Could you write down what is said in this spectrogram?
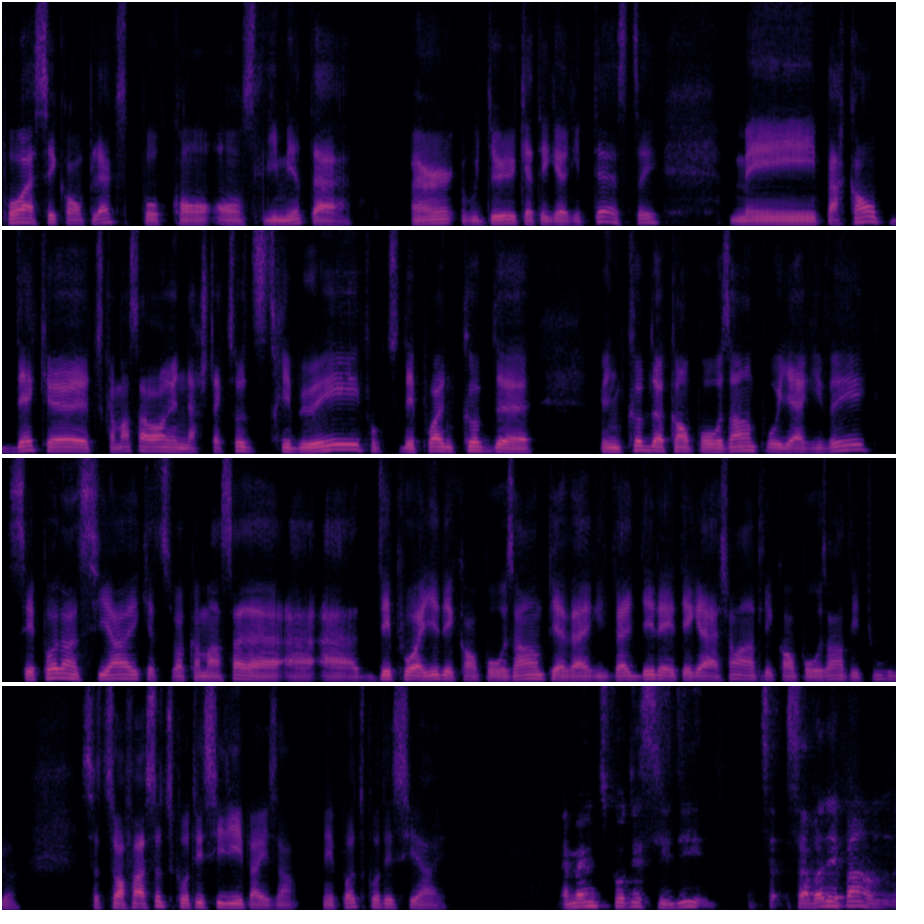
pas assez complexe pour qu'on se limite à un ou deux catégories de tests. Mais par contre, dès que tu commences à avoir une architecture distribuée, il faut que tu déploies une coupe de, une coupe de composantes pour y arriver. Ce n'est pas dans le CI que tu vas commencer à, déployer des composantes puis à valider l'intégration entre les composantes et tout. Là. Ça, tu vas faire ça du côté CD, par exemple, mais pas du côté CI. Mais même du côté CD, Ça, va dépendre.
